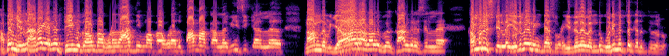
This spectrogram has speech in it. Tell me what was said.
அப்ப இது நானா கேட்க திமுகவும் பார்க்க கூடாது அதிமுக பார்க்க கூடாது பாமக இல்ல விசிக இல்ல நாம் தமிழ் இப்ப காங்கிரஸ் இல்ல கம்யூனிஸ்ட் இல்ல எதுவுமே நீங்க பேசக்கூடாது. இதுல வந்து ஒருமித்த கருத்து வேணும்.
